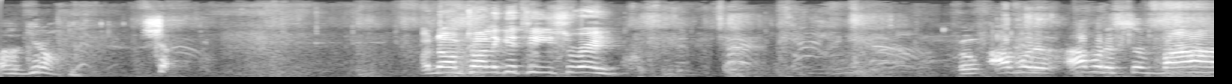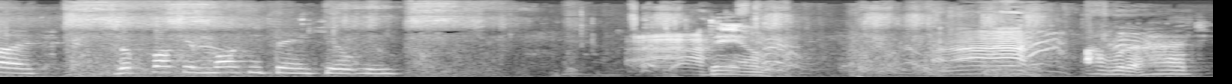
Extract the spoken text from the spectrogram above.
Oh, get off me. Shut. Oh no, I'm trying to get to you, Cherray. I would've, I would've survived. The fucking monkey thing killed me. Damn. Ah, I would've had you.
